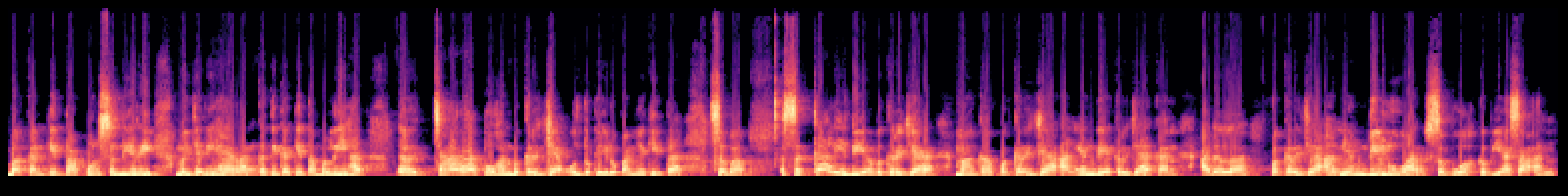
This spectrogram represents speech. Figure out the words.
Bahkan kita pun sendiri menjadi heran ketika kita melihat e, cara Tuhan bekerja untuk kehidupannya kita. Sebab sekali dia bekerja, maka pekerjaan yang dia kerjakan adalah pekerjaan yang di luar sebuah kebiasaan.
